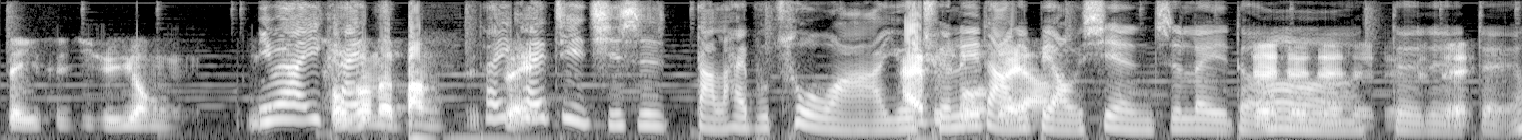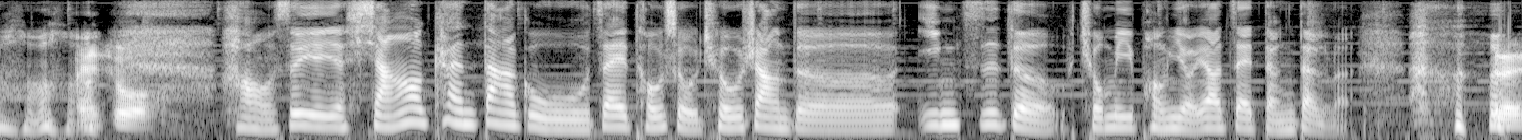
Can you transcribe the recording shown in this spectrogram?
这一次继续用。因为他一开他一开季其实打得还不错啊，有全垒打的表现之类的。对对对对对对，没错。好，所以想要看大谷在投手丘上的英姿的球迷朋友要再等等了。对，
